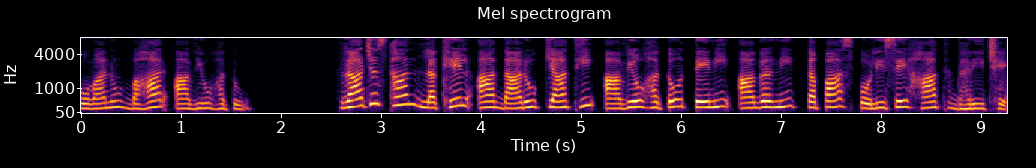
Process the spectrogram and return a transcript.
હોવાનું બહાર આવ્યું હતું. રાજસ્થાન લખેલ આ દારૂ ક્યાંથી આવ્યો હતો તેની આગળની તપાસ પોલીસે હાથ ધરી છે.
